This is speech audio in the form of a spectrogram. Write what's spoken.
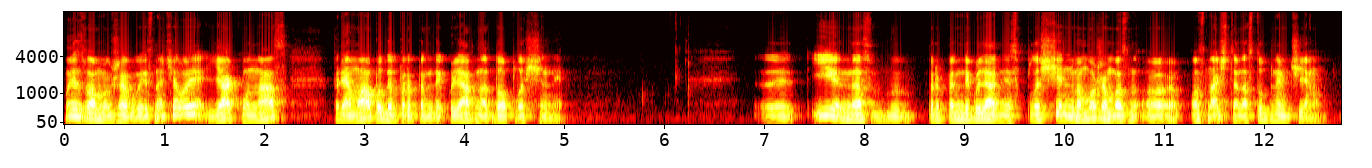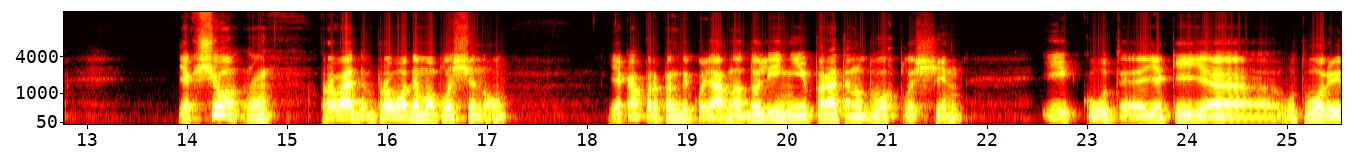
Ми з вами вже визначили, як у нас пряма буде перпендикулярна до площини. Е, І перпендикулярність площин ми можемо е, означити наступним чином. Якщо проводимо площину, яка перпендикулярна до лінії перетину двох площин, і кут, е, який утворює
